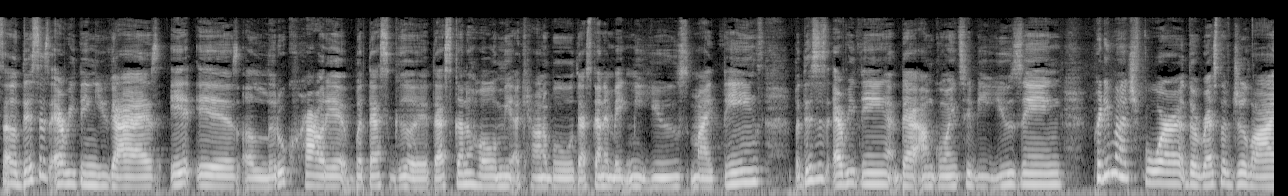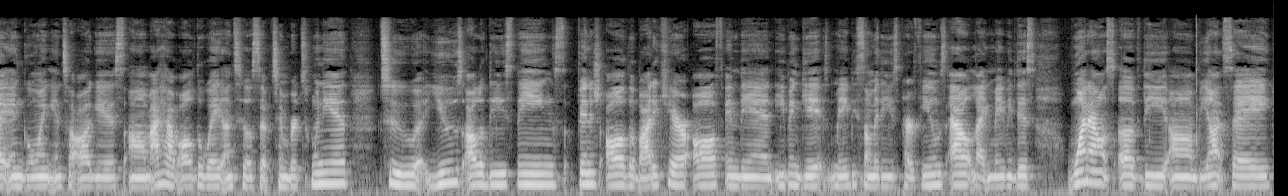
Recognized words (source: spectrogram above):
So this is everything, you guys. It is a little crowded, but that's good. That's going to hold me accountable. That's going to make me use my things. But this is everything that I'm going to be using pretty much for the rest of July and going into August. Um, I have all the way until September 20th to use all of these things, finish all the body care off, and then even get maybe some of these perfumes out. Like maybe this one ounce of the um, Beyonce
